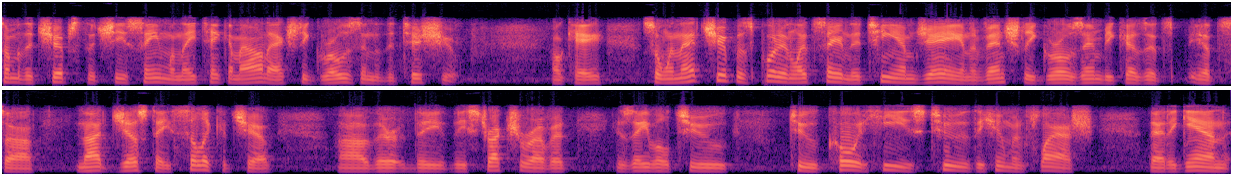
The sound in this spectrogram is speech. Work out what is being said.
some of the chips that she's seen when they take them out actually grows into the tissue. Okay, so when that chip is put in, let's say in the TMJ, and eventually grows in because it's it's uh, not just a silica chip. Uh, the the structure of it is able to to coadhese to the human flesh. That again,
